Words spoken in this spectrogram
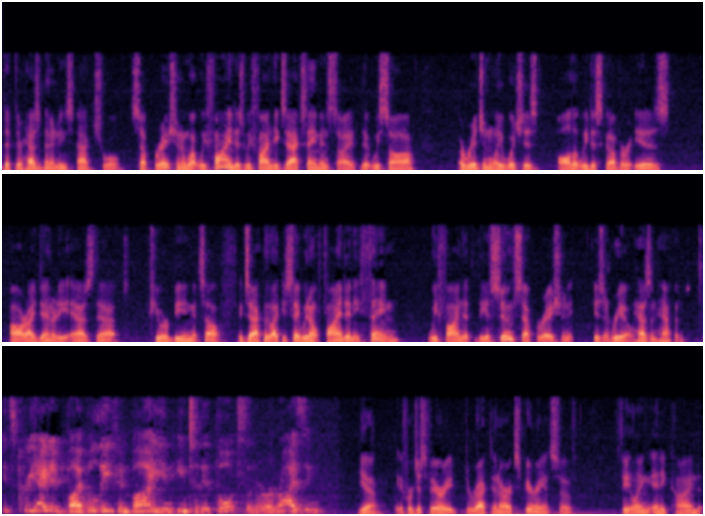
that there has been any actual separation. And what we find is we find the exact same insight that we saw originally, which is all that we discover is our identity as that pure being itself. Exactly like you say, we don't find anything. We find that the assumed separation isn't real, It hasn't happened. It's created by belief and buy-in into the thoughts that are arising. Yeah. If we're just very direct in our experience of feeling any kind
